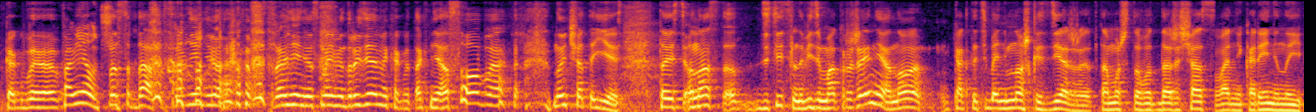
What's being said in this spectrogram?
Как бы... По мелочи. По, да, по сравнению, по сравнению с моими друзьями, как бы так не особо, ну, что-то есть. То есть у нас э, действительно, видимо, окружение, оно как-то тебя немножко сдерживает, потому что вот даже сейчас Ваня Карениной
